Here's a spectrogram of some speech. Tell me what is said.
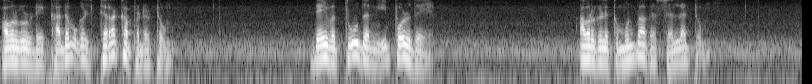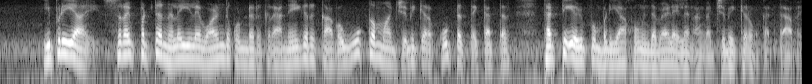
அவர்களுடைய கதவுகள் திறக்கப்படட்டும். தேவ தூதன் இப்பொழுதே அவர்களுக்கு முன்பாக செல்லட்டும். இப்படியாய் சிறைப்பட்ட நிலையிலே வாழ்ந்து கொண்டிருக்கிற அநேகருக்காக ஊக்கமாக ஜெபிக்கிற கூட்டத்தை கர்த்தர் தட்டி எழுப்பும்படியாகவும் இந்த வேளையில் நாங்கள் ஜெபிக்கிறோம் கர்த்தாவை.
